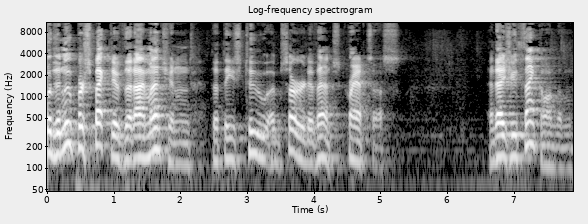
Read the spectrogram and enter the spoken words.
With the new perspective that I mentioned, that these two absurd events grants us, and as you think on them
